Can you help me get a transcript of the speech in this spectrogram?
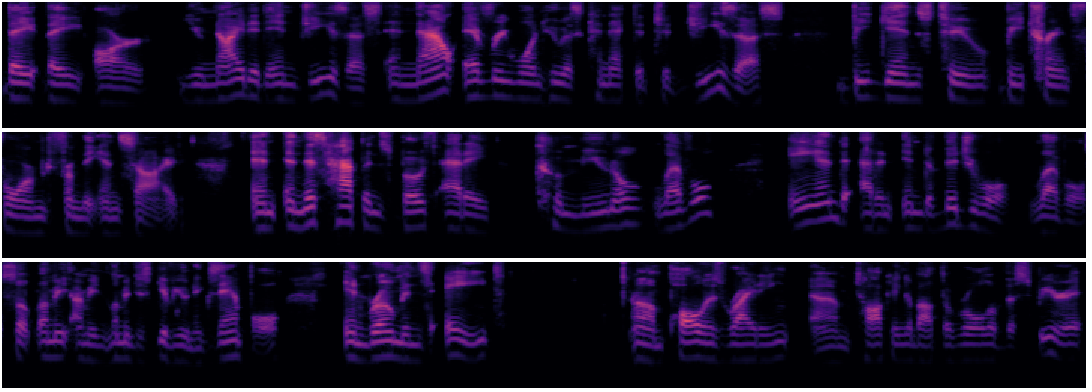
they they are united in Jesus. And now everyone who is connected to Jesus begins to be transformed from the inside. And and this happens both at a communal level and at an individual level. So let me I mean let me just give you an example. In Romans 8, um, Paul is writing, um, talking about the role of the Spirit,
